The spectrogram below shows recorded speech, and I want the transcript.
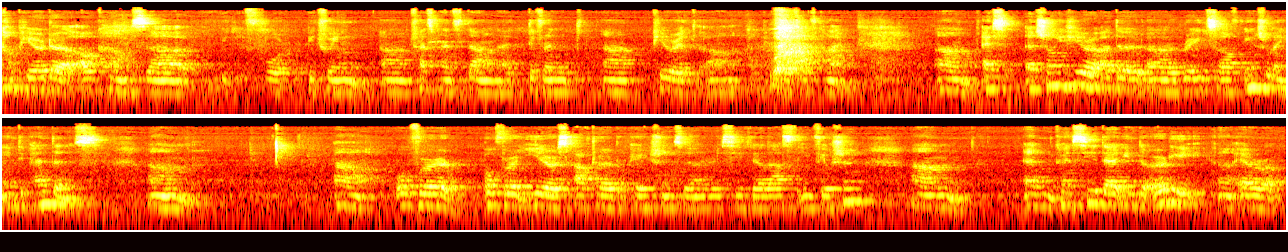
compare the outcomes uh, for between uh, transplants done at different uh, period uh, periods of time. Um, as, as, shown here are the uh, rates of insulin independence um, uh, over over years after the patients uh, receive their last infusion, um, and you can see that in the early era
